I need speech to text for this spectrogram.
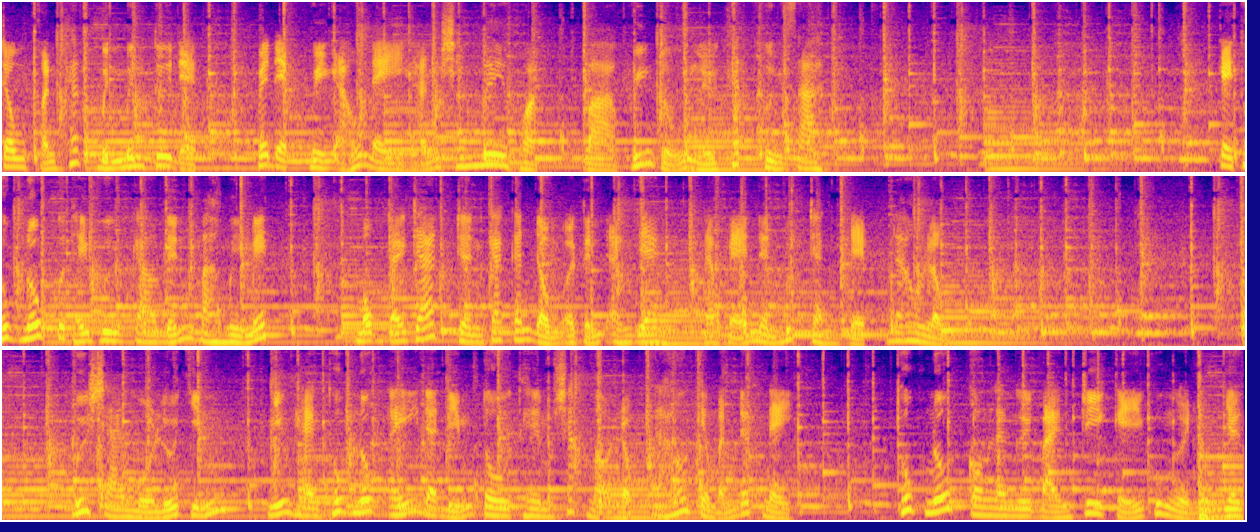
Trong khoảnh khắc bình minh tươi đẹp, vẻ đẹp huyền ảo này hẳn sẽ mê hoặc và quyến rũ lữ khách phương xa. Cây thốt nốt có thể vươn cao đến 30 mét, một bãi rác trên các cánh đồng ở tỉnh An Giang đã vẽ nên bức tranh đẹp nao lòng. Bước sang mùa lúa chín, những hàng thốt nốt ấy đã điểm tô thêm sắc màu độc đáo cho mảnh đất này. Thốt nốt còn là người bạn tri kỷ của người nông dân,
